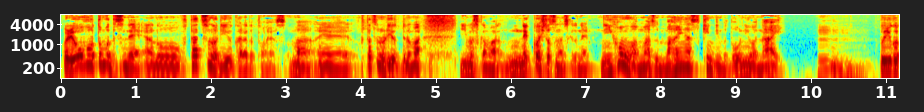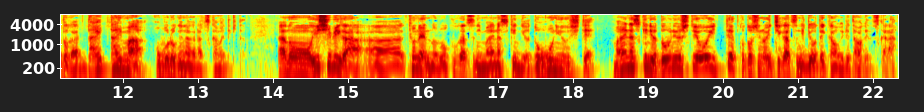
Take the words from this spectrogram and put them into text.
これ両方ともですね、あの、二つの理由からだと思います。まあ、えー二つの理由っていうのは、言いますか、まあ、根っこは一つなんですけどね、日本はまずマイナス金利の導入はない。ということが大体まあ、おぼろげながらつかめてきた。あの、ECB が、あー去年の6月にマイナス金利を導入して、マイナス金利を導入しておいて、今年の1月に量的緩和を入れたわけですから、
